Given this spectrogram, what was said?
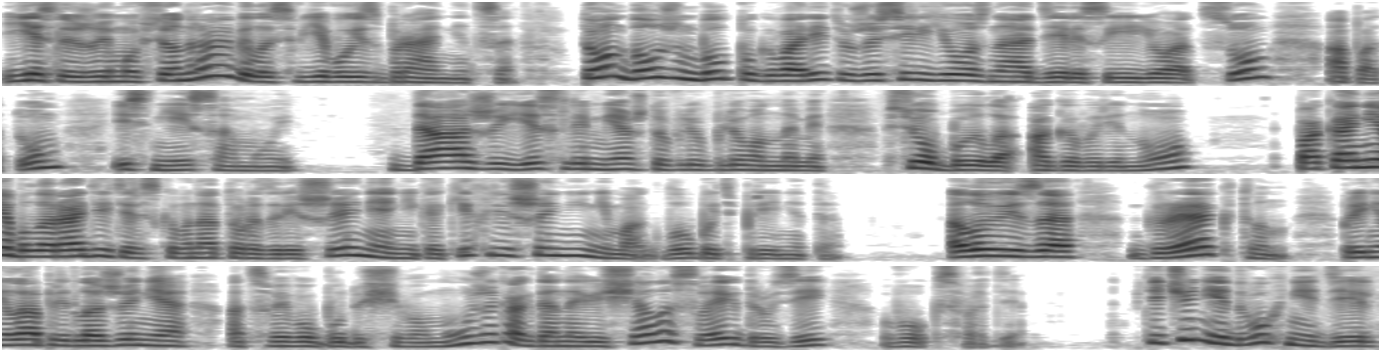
Если же ему все нравилось в его избраннице, то он должен был поговорить уже серьезно о деле с ее отцом, а потом и с ней самой. Даже если между влюбленными все было оговорено, пока не было родительского на то разрешения, никаких решений не могло быть принято. Луиза Гректон приняла предложение от своего будущего мужа, когда навещала своих друзей в Оксфорде. В течение двух недель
